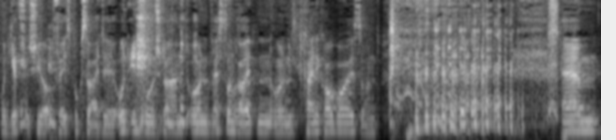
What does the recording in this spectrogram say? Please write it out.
Und jetzt ist hier Facebook-Seite und Infostand und Westernreiten und keine Cowboys und ähm,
